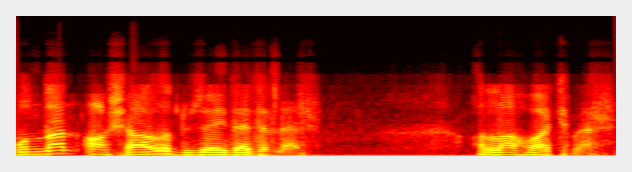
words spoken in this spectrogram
bundan aşağı düzeydedirler. Allahu Ekber.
